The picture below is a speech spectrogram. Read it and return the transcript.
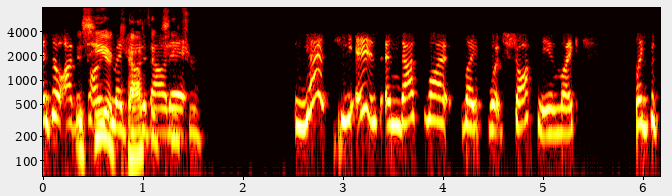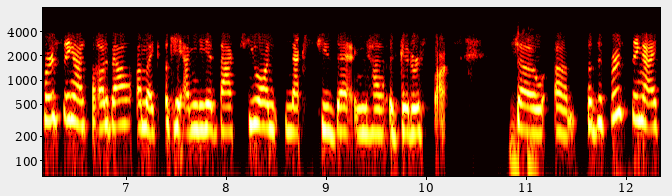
And so I've been Is talking he to a my dad Catholic about teacher? it. Yes, he is, and that's what like what shocked me. And like, like the first thing I thought about, I'm like, okay, I'm gonna get back to you on next Tuesday and have a good response. So, um, but the first thing I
